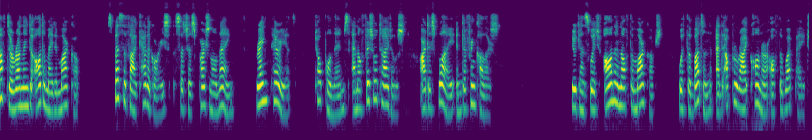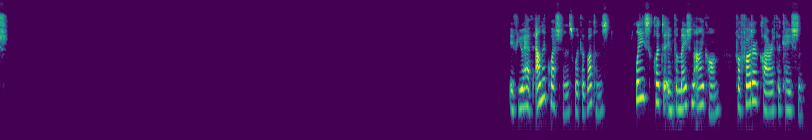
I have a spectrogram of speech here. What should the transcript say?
After running the automated markup, specified categories such as personal name, reign period, toponyms, and official titles are displayed in different colors. You can switch on and off the markups with the button at the upper right corner of the web page. If you have any questions with the buttons, please click the information icon for further clarification.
